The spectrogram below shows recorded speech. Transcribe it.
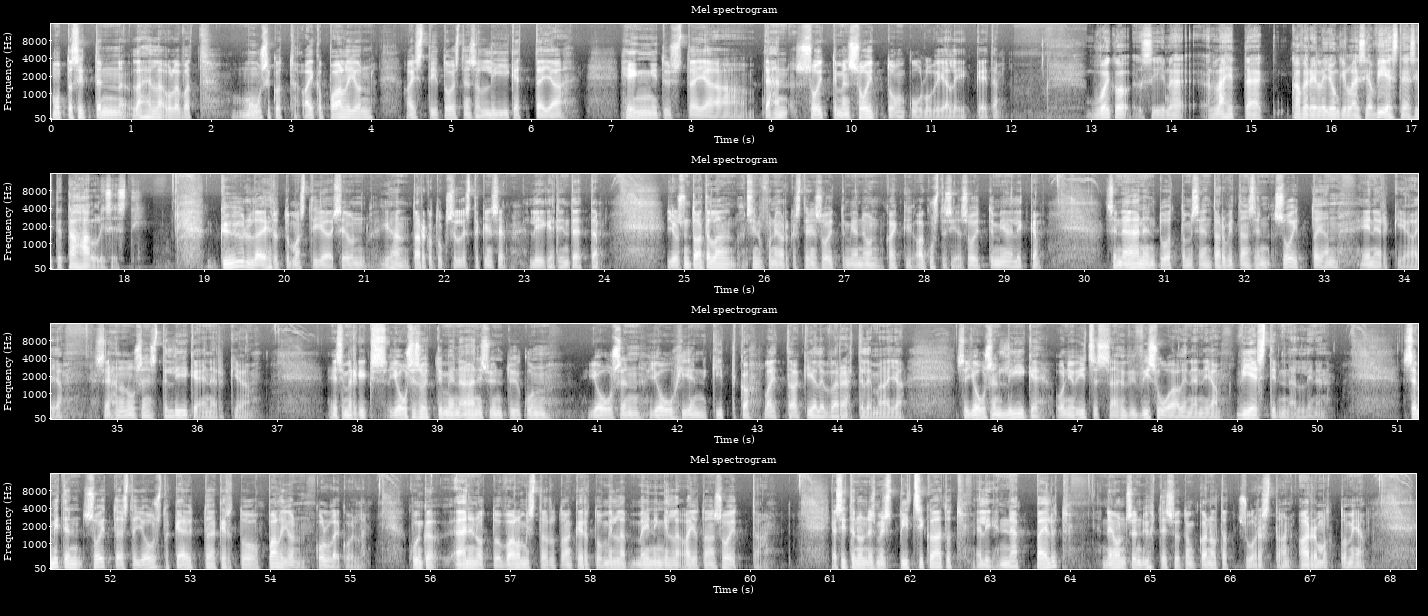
Mutta sitten lähellä olevat muusikot aika paljon aistii toistensa liikettä ja hengitystä ja tähän soittimen soittoon kuuluvia liikkeitä. Voiko siinä lähettää kavereille jonkinlaisia viestejä sitten tahallisesti? Kyllä, ehdottomasti ja se on ihan tarkoituksellistakin se liikehdintä, että jos nyt ajatellaan sinfoniaorkesterin soittimia, ne on kaikki akustisia soittimia, eli sen äänen tuottamiseen tarvitaan sen soittajan energiaa ja sehän on usein sitten liikeenergiaa. Esimerkiksi jousisoittimien ääni syntyy, kun jousen, jouhien kitka laittaa kielen värähtelemään ja se jousen liike on jo itsessään hyvin visuaalinen ja viestinnällinen – se, miten soittajasta jousta käyttää, kertoo paljon kollegoille. Kuinka äänenottoon valmistaudutaan, kertoo millä meiningillä aiotaan soittaa. Ja sitten on esimerkiksi pitsikaatot, eli näppäilyt. Ne on sen yhteissoiton kannalta suorastaan armottomia.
